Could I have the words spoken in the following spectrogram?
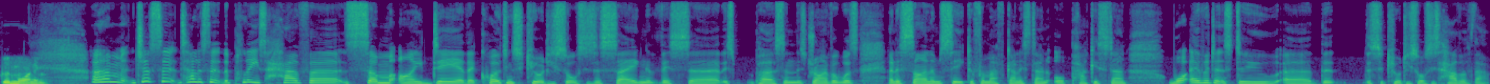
Good morning. Um, just tell us that the police have uh, some idea. They're quoting security sources as saying that this uh, this person, this driver, was an asylum seeker from Afghanistan or Pakistan. What evidence do uh, the the security sources have of that?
